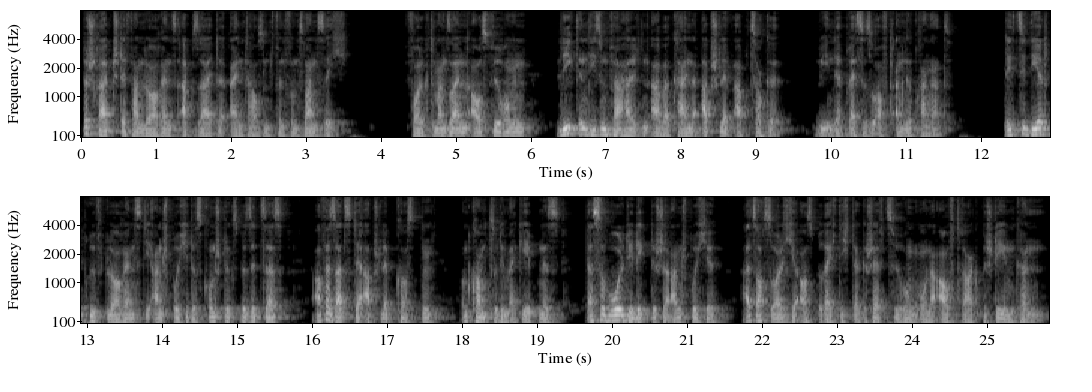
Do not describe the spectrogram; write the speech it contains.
beschreibt Stefan Lorenz ab Seite 1025 Folgt man seinen Ausführungen, liegt in diesem Verhalten aber keine Abschleppabzocke, wie in der Presse so oft angeprangert. Dezidiert prüft Lorenz die Ansprüche des Grundstücksbesitzers auf Ersatz der Abschleppkosten und kommt zu dem Ergebnis, dass sowohl deliktische Ansprüche als auch solche aus berechtigter Geschäftsführung ohne Auftrag bestehen können.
